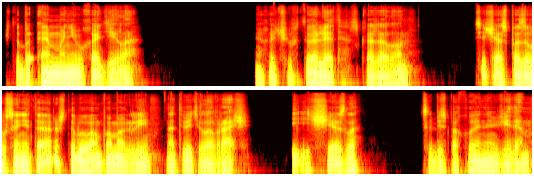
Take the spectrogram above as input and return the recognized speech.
чтобы Эмма не уходила. «Я хочу в туалет», — сказал он. «Сейчас позову санитара, чтобы вам помогли», — ответила врач. И исчезла с обеспокоенным видом.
